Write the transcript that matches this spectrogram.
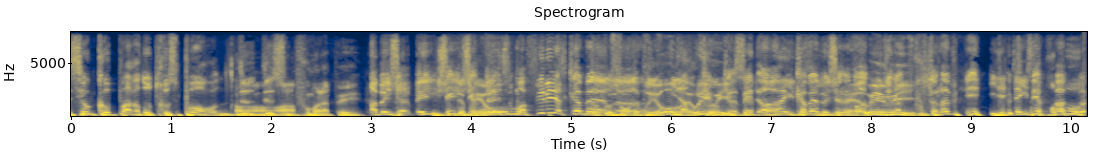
si on compare à d'autres sports de, Oh, de oh, Fous-moi la paix. ah mais De laisse-moi finir quand même. D'autres sports de Préau, Il a- ouais, oui, oui. Mais non, Il- quand même, je vais Eh pas oui, oui. toute la vie. Il étaye ses propos.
